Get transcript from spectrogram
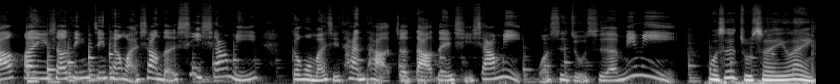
好，欢迎收听今天晚上的细虾米，跟我们一起探讨这道对洗虾米。我是主持人咪咪，我是主持人 Elaine。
